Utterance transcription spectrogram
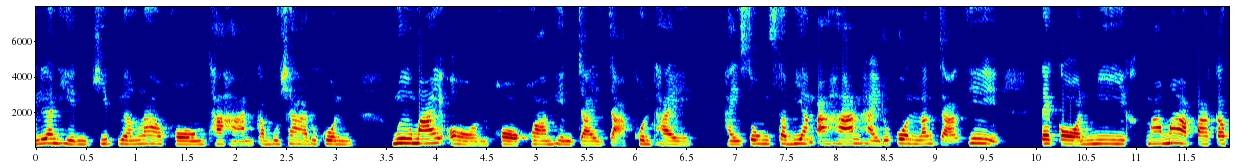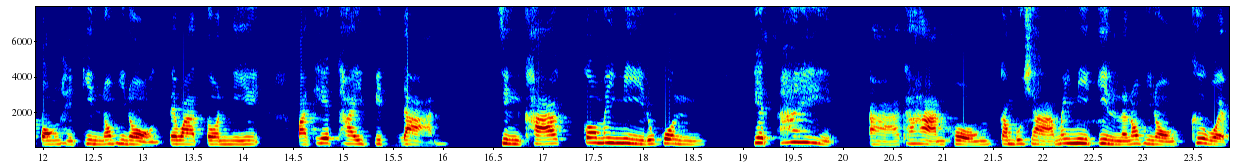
เลื่อนเห็นคลิปเรื่องเล่าของทหารกัมพูชาทุกคน มือไม้อ่อนขอความเห็นใจจากคนไทยให้ส่งเสบียงอาหารให้ทุกคนหลังจากที่ แต่ก่อนมีมาม่าปลากระป๋องให้กินเนาะพี่น้อง แต่ว่าตอนนี้ประเทศไทยปิดด่าน สินค้าก็ไม่มีทุกคนเฮ็ดให้อ่าทหารของกัมพูชาไม่มีกินแล้วเนาะพี่น้อง คือแบบ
